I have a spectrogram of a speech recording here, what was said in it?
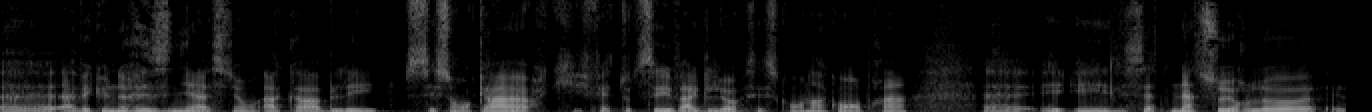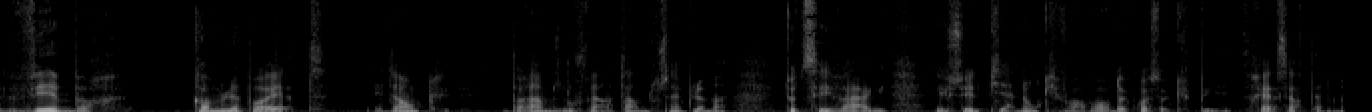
euh, avec une résignation accablée. C'est son cœur qui fait toutes ces vagues-là, c'est ce qu'on en comprend. Euh, et, et cette nature-là vibre comme le poète. Et donc, Brahms nous fait entendre tout simplement toutes ces vagues, et c'est le piano qui va avoir de quoi s'occuper, très certainement.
